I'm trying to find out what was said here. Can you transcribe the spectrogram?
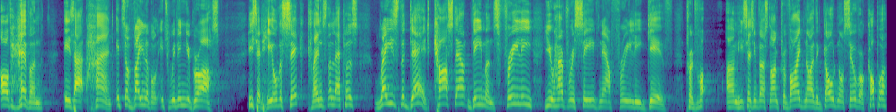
of heaven is at hand. It's available, it's within your grasp. He said, Heal the sick, cleanse the lepers, raise the dead, cast out demons. Freely you have received, now freely give. Um, he says in verse 9, provide neither gold nor silver or copper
